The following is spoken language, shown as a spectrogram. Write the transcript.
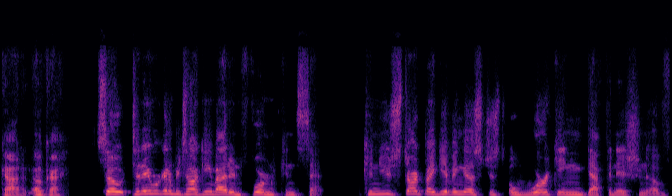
Got it. Okay. So today we're going to be talking about informed consent. Can you start by giving us just a working definition of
